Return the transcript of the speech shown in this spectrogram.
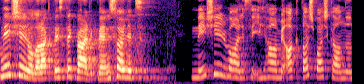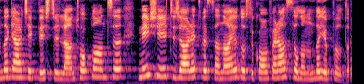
Nevşehir olarak destek verdiklerini söyledi. Nevşehir Valisi İlhami Aktaş başkanlığında gerçekleştirilen toplantı Nevşehir Ticaret ve Sanayi Odası konferans salonunda yapıldı.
